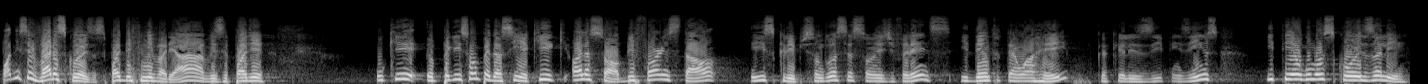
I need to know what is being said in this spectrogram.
Podem ser várias coisas. Você pode definir variáveis, você pode o que eu peguei só um pedacinho aqui, que, olha só, before install e script, são duas sessões diferentes e dentro tem um array, com aqueles ifenzinhos, e tem algumas coisas ali.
